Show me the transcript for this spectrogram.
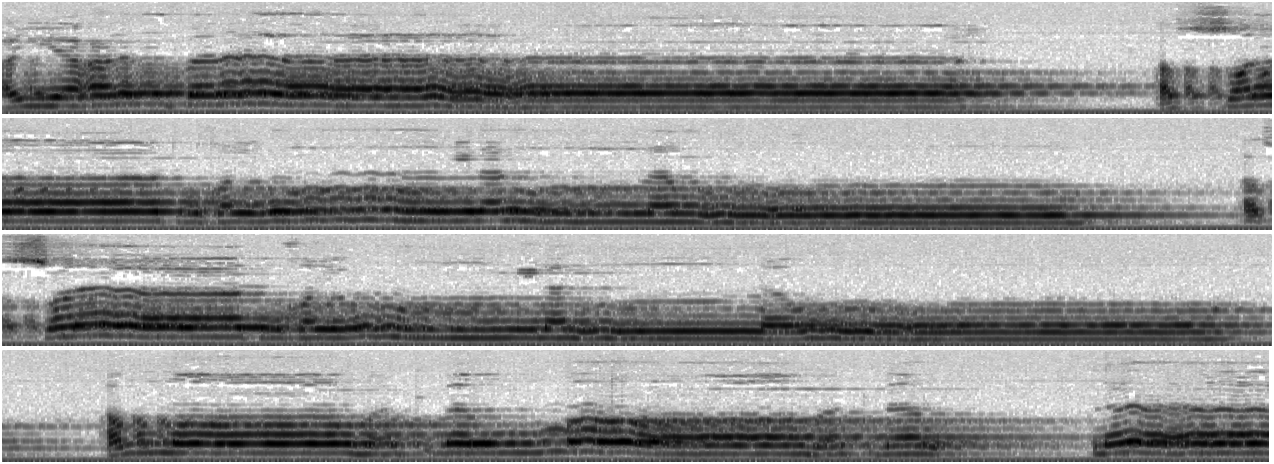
حي على الفلاح. الصلاة خير من النوم. الصلاة خير من النوم. الله لا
